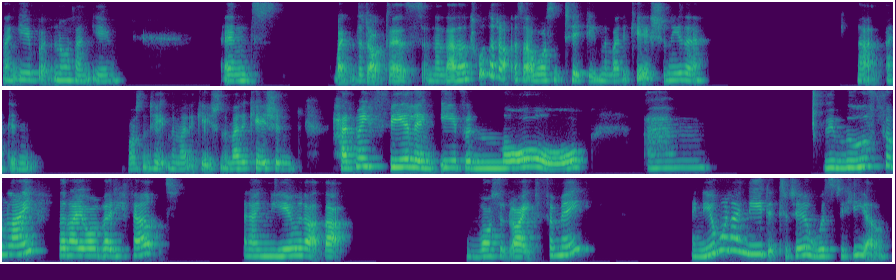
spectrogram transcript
Thank you, but no, thank you. And went to the doctors. And then I told the doctors I wasn't taking the medication either. That I didn't, wasn't taking the medication. The medication had me feeling even more um, removed from life than I already felt. And I knew that that wasn't right for me. I knew what I needed to do was to heal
